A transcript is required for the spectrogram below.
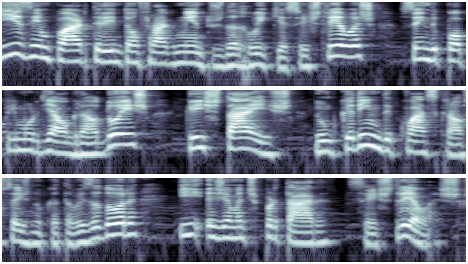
e exemplar ter então fragmentos da relíquia 6 estrelas, 100 de pó primordial grau 2, cristais de um bocadinho de classe grau 6 no catalisador e a gema despertar 6 estrelas.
